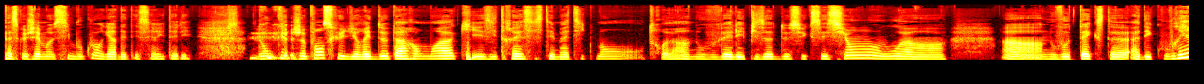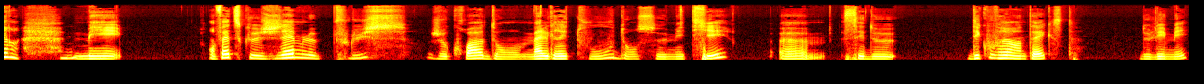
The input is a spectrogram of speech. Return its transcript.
parce que j'aime aussi beaucoup regarder des séries télé. Donc je pense qu'il y aurait 2 parts en moi qui hésiteraient systématiquement entre un nouvel épisode de Succession ou un un nouveau texte, à découvrir. Mmh. Mais en fait, ce que j'aime le plus, je crois, dans malgré tout, dans ce métier, c'est de découvrir un texte, de l'aimer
